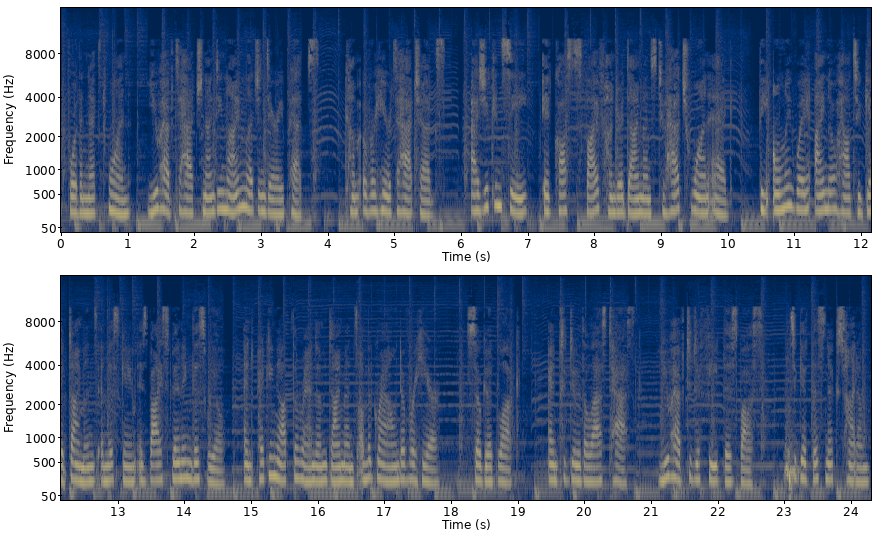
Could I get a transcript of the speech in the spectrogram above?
For the next one, you have to hatch 99 legendary pets come over here to hatch eggs. As you can see, it costs 500 diamonds to hatch one egg. The only way I know how to get diamonds in this game is by spinning this wheel, and picking up the random diamonds on the ground over here. So good luck. And to do the last task, you have to defeat this boss. To get this next item,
